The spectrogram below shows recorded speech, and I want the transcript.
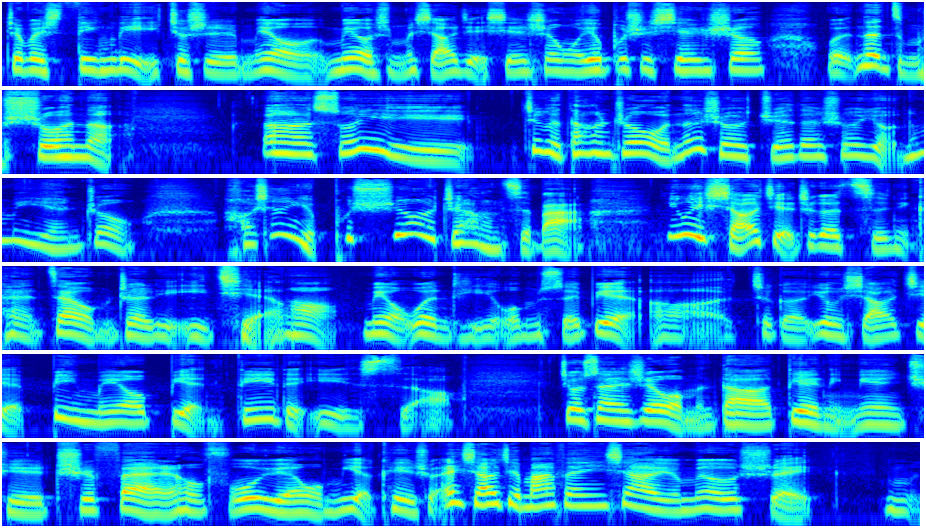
这位是丁力，就是没有没有什么小姐先生，我又不是先生，我那怎么说呢？呃，所以这个当中，我那时候觉得说有那么严重，好像也不需要这样子吧。因为“小姐”这个词，你看，在我们这里以前哈、没有问题，我们随便啊、这个用“小姐”并没有贬低的意思啊。就算是我们到店里面去吃饭，然后服务员我们也可以说：“哎，小姐，麻烦一下，有没有水？”嗯，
